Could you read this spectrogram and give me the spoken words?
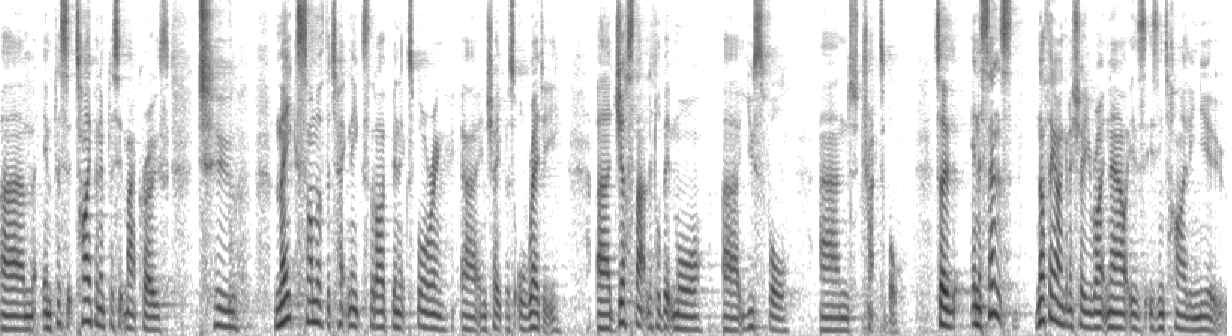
um, implicit type and implicit macros to make some of the techniques that I've been exploring uh, in Shapeless already uh, just that little bit more uh, useful and tractable. So in a sense, nothing I'm going to show you right now is, is entirely new.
